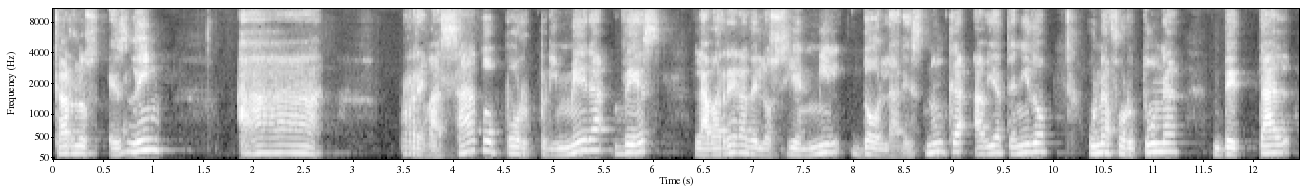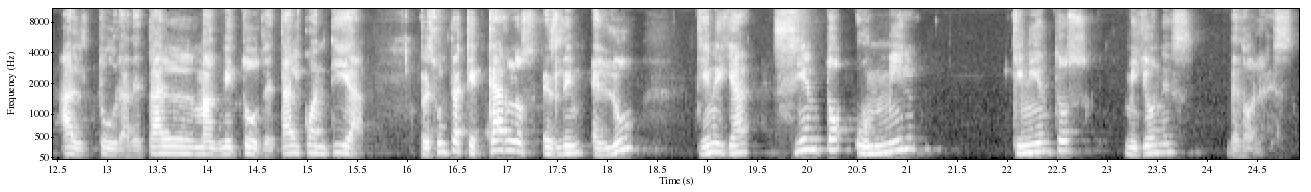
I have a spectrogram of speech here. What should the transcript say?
Carlos Slim, ha rebasado por primera vez la barrera de los 100 mil dólares. Nunca había tenido una fortuna de tal altura, de tal magnitud, de tal cuantía. Resulta que Carlos Slim Elú tiene ya 101 mil 500 millones de dólares.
